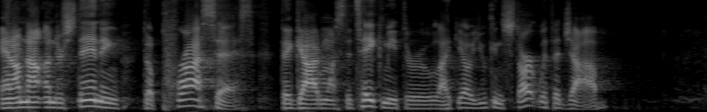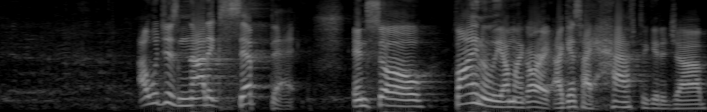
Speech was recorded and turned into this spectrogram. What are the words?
And I'm not understanding the process that God wants to take me through. Like, yo, you can start with a job I would just not accept that. And so finally, I'm like, all right, I guess I have to get a job.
